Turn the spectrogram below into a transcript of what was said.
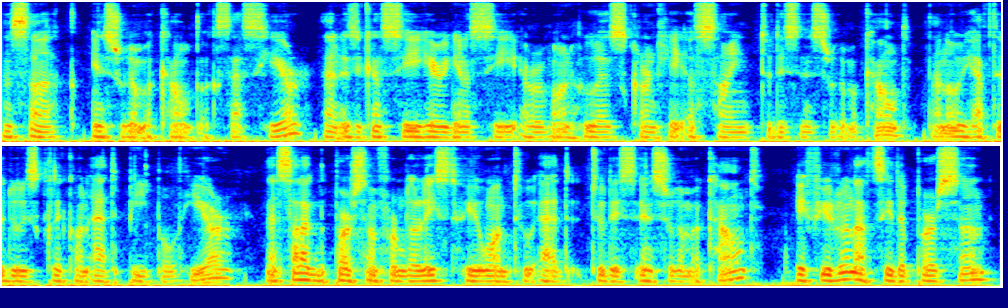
and select Instagram account access here. And as you can see here, you're going to see everyone who has currently assigned to this Instagram account. Then all you have to do is click on add people here. Then select the person from the list who you want to add to this Instagram account. If you do not see the person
